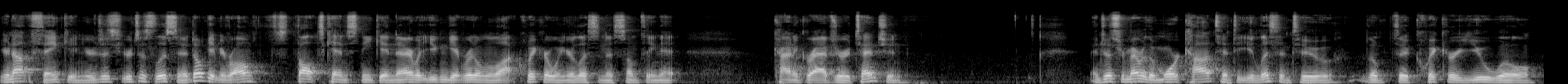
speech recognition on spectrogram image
you're not thinking. You're just you're just listening. Don't get me wrong; thoughts can sneak in there, but you can get rid of them a lot quicker when you're listening to something that kind of grabs your attention. And just remember, the more content that you listen to, the the quicker you will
